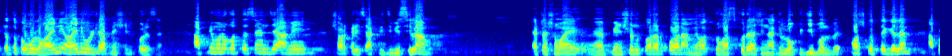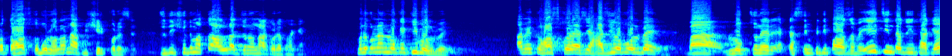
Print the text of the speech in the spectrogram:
এটা তো কবুল হয়নি হয়নি, উল্টে আপনি শির করেছেন। আপনি মনে করতেছেন যে, আমি সরকারি চাকরিজীবী ছিলাম। একটা সময় পেনশন করার পর আমি হয়তো হজ করে আসি না লোকে কি বলবে? হজ করতে গেলেন, আপনার তো হজ কবুল হলো না, আপনি শির করেছেন। যদি শুধুমাত্র আল্লাহর জন্য না করে থাকেন, মনে করলেন লোকে কি বলবে? আমি একটু হজ করে আসি, হাজিও বলবে, বা লোকজনের একটা সিম্পিতি পাওয়া যাবে। এই চিন্তা যদি থাকে,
